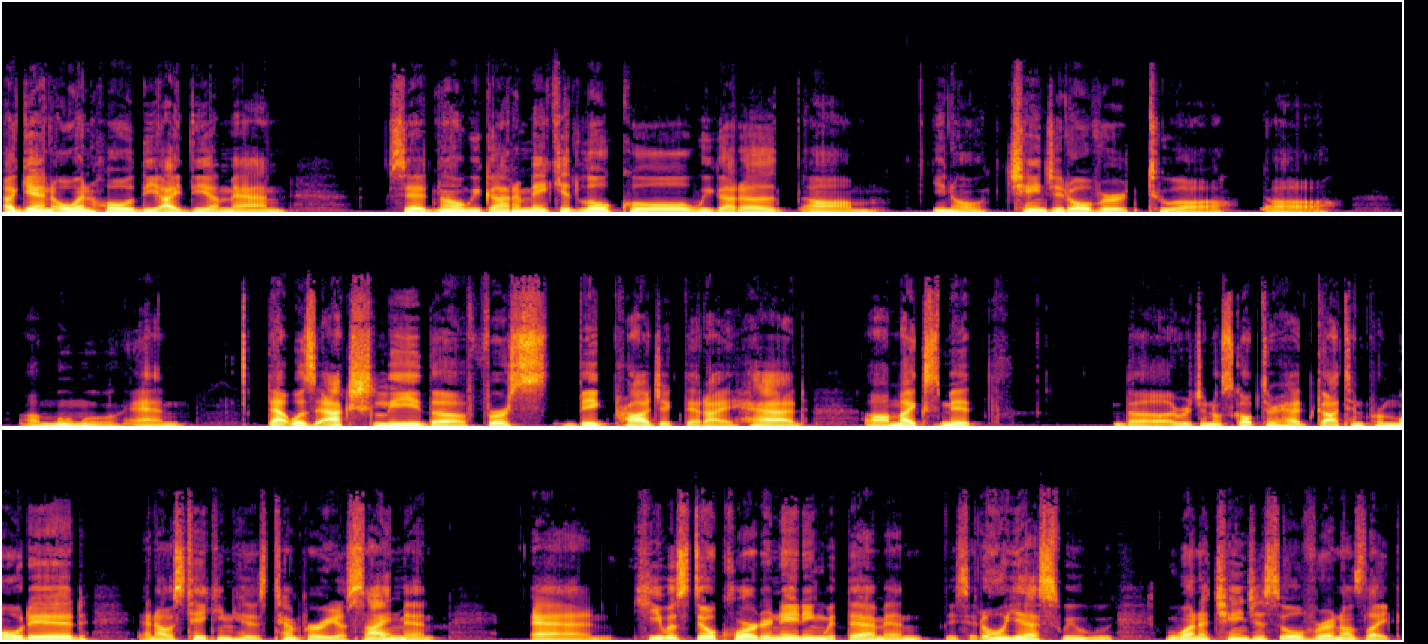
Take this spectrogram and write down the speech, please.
again owen ho the idea man said no we got to make it local. We got to um, you know, change it over to a, a, a mumu. And that was actually the first big project that I had. Uh, Mike Smith, the original sculptor, had gotten promoted, and I was taking his temporary assignment. And he was still coordinating with them, and they said, "Oh yes, we we want to change this over." And I was like,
